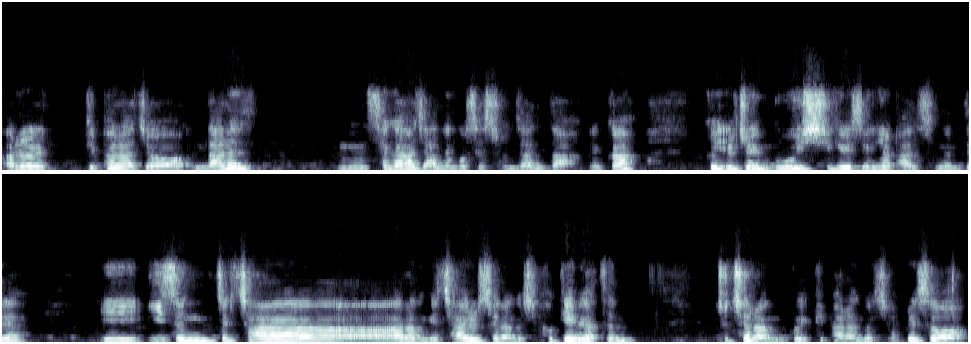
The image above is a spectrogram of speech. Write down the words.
자아를 비판하죠. 나는 음, 생각하지 않는 곳에서 존재한다. 그러니까 그 일종의 무의식에서 영향을 있는데 이 이성적 자아라는 게 자율성이라는 것이 헛개비 같은 주체라는 걸 비판한 거죠. 그래서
